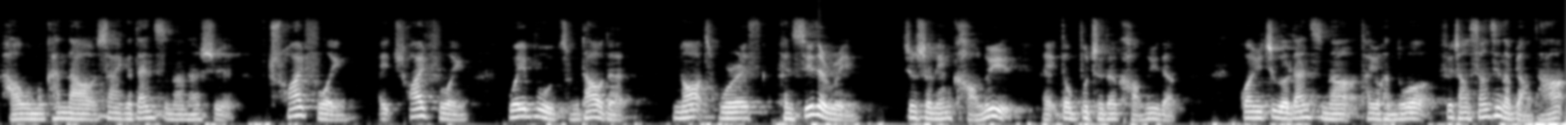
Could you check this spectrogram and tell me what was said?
好，我们看到下一个单词呢，它是 trifling。哎，trifling，微不足道的。Not worth considering，就是连考虑，哎，都不值得考虑的。关于这个单词呢，它有很多非常相近的表达，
